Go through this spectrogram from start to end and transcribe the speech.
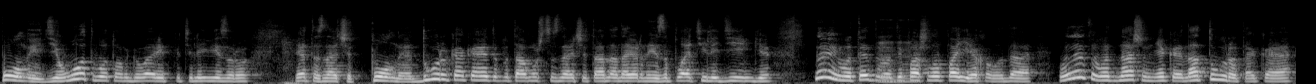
полный идиот, вот он говорит по телевизору, это значит полная дура какая-то, потому что, значит, она, наверное, и заплатили деньги. Ну и вот это mm-hmm. вот и пошло-поехало, да. Вот это вот наша некая натура такая.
